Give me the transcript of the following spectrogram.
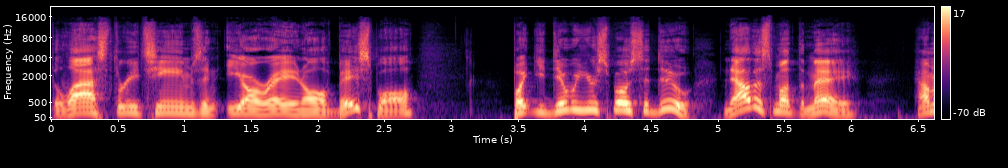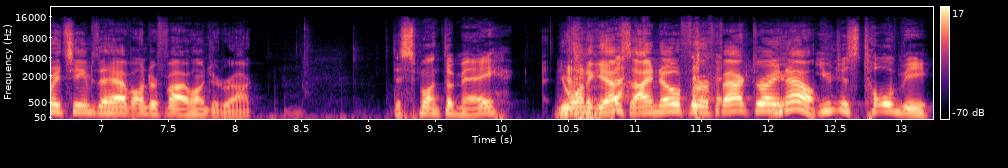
the last three teams in ERA in all of baseball. But you did what you were supposed to do. Now, this month of May, how many teams they have under 500, Rock? This month of May, you want to guess? I know for a fact right you, now. You just told me,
